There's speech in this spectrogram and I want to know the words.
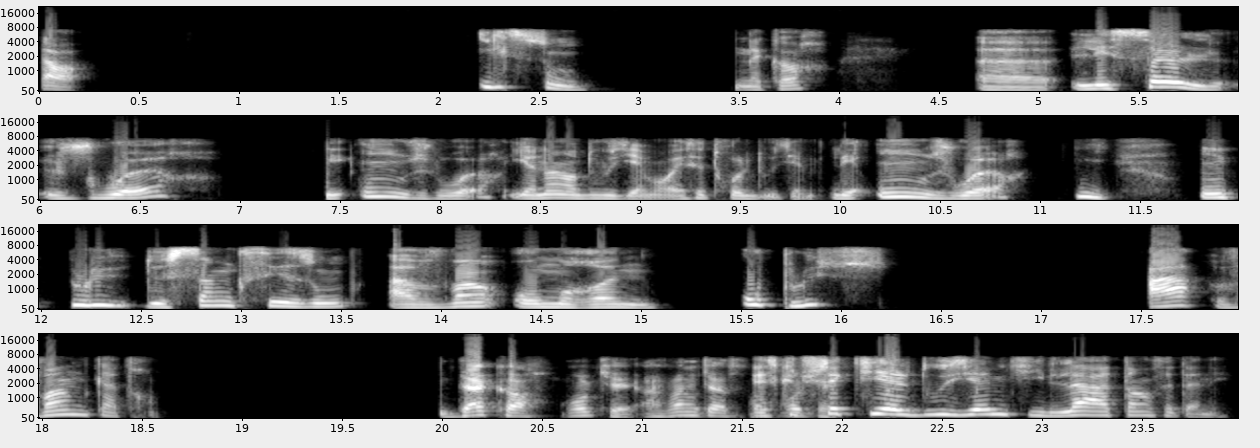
Alors, ils sont, d'accord, euh, les seuls joueurs, les 11 joueurs, il y en a un douzième, on va essayer de trouver le douzième, les 11 joueurs qui ont plus de 5 saisons à 20 home runs ou plus à 24 ans. D'accord, ok, à 24 ans. Est-ce que ok. tu sais qui est le douzième qui l'a atteint cette année?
